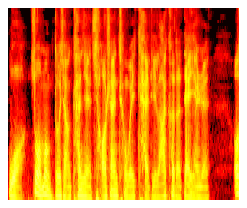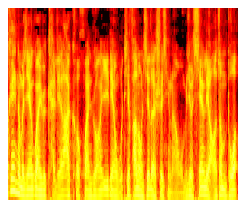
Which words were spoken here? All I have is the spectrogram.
我做梦都想看见乔杉成为凯迪拉克的代言人。OK，那么今天关于凯迪拉克换装 1.5T 发动机的事情呢，我们就先聊这么多。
